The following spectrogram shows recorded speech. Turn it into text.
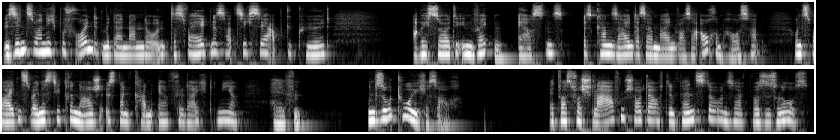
Wir sind zwar nicht befreundet miteinander und das Verhältnis hat sich sehr abgekühlt, aber ich sollte ihn wecken. Erstens, es kann sein, dass er mein Wasser auch im Haus hat. Und zweitens, wenn es die Drainage ist, dann kann er vielleicht mir helfen. Und so tue ich es auch. Etwas verschlafen schaut er auf dem Fenster und sagt, was ist los?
